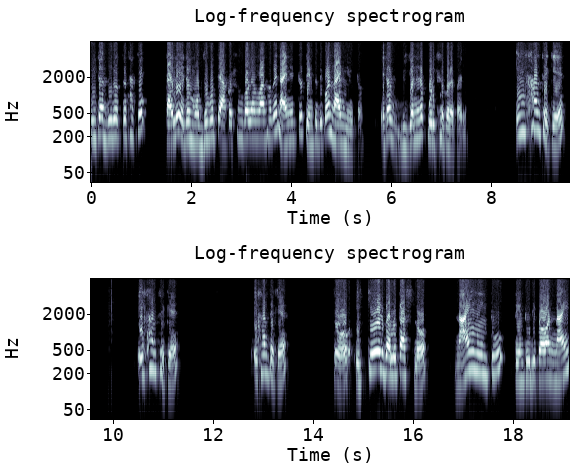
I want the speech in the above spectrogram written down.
মিটার দূরত্বে থাকে, তাইলে এদের মধ্যবর্তী আকর্ষণ বলের মান হবে nine into ten to the power nine newton এটা বিজ্ঞানীরা পরীক্ষা করে পাইল। এইখান থেকে এইখান থেকে এখান থেকে তো এই কে এর ভ্যালুটা আসলো nine into ten to the power nine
